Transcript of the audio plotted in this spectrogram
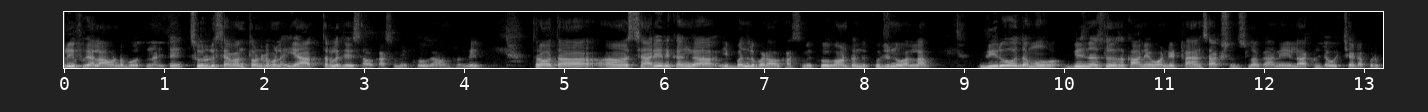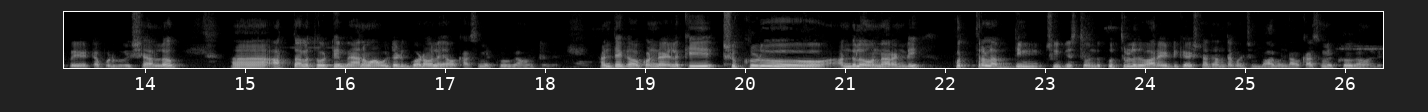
బ్రీఫ్గా ఎలా ఉండబోతుందంటే సూర్యుడు సెవెంత్ ఉండడం వల్ల యాత్రలు చేసే అవకాశం ఎక్కువగా ఉంటుంది. తర్వాత శారీరకంగా ఇబ్బందులు పడే అవకాశం ఎక్కువగా ఉంటుంది. కుజుని వల్ల విరోధము బిజినెస్లో కానివ్వండి ట్రాన్సాక్షన్స్లో కానీ లేకుంటే వచ్చేటప్పుడు పోయేటప్పుడు విషయాల్లో అత్తాలతోటి మేనమామలతోటి గొడవలయ్యే అవకాశం ఎక్కువగా ఉంటుంది. అంతేకాకుండా వీళ్ళకి శుక్రుడు అందులో ఉన్నారండి. పుత్రలబ్ధి చూపిస్తుంది. పుత్రుల ద్వారా ఎడ్యుకేషన్ అదంతా కొంచెం బాగుండే అవకాశం ఎక్కువగా ఉంది.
